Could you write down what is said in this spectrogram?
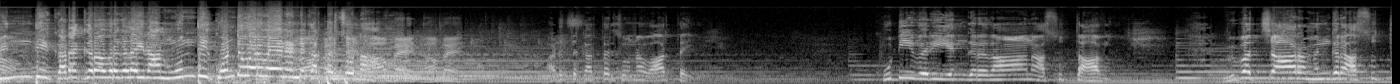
பிந்தி கடக்கிறவர்களை நான் முந்தி கொண்டு வருவேன் என்று கர்த்தர் சொன்னார். அடுத்து கர்த்தர் சொன்ன வார்த்தை. குடிவெறி என்கிறதான அசுத்த ஆவி விபச்சாரம் என்கிற அசுத்த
